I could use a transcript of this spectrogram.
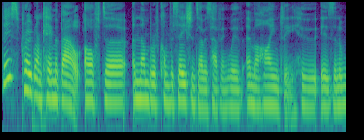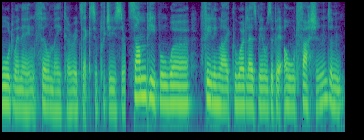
this programme came about after a number of conversations I was having with Emma Hindley, who is an award winning filmmaker, executive producer. Some people were feeling like the word lesbian was a bit old fashioned and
